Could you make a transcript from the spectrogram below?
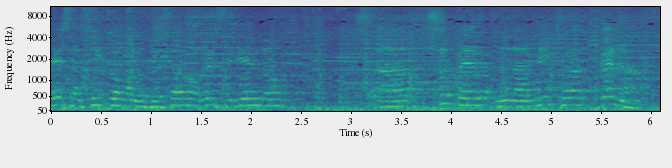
Es así como los estamos recibiendo a Super La Michoacana.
